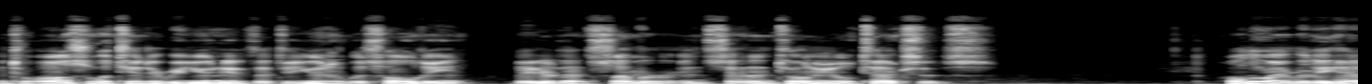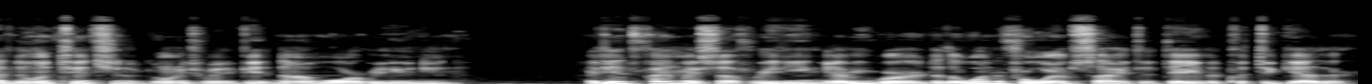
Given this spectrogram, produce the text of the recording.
and to also attend a reunion that the unit was holding later that summer in San Antonio, Texas. Although I really had no intention of going to a Vietnam War reunion, I did find myself reading every word of the wonderful website that Dave had put together,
